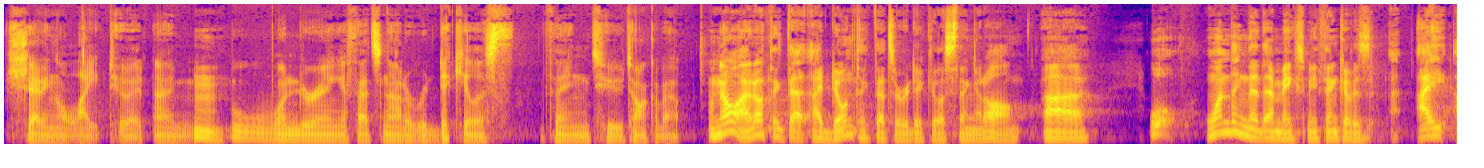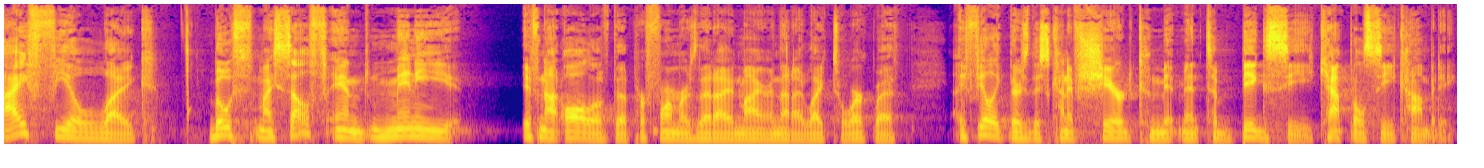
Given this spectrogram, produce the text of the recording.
shedding a light to it. I'm wondering if that's not a ridiculous thing to talk about. No, I don't think that. I don't think that's a ridiculous thing at all. Uh, well, one thing that that makes me think of is I I feel like both myself and many, if not all, of the performers that I admire and that I like to work with. I feel like there's this kind of shared commitment to big C, capital C comedy,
